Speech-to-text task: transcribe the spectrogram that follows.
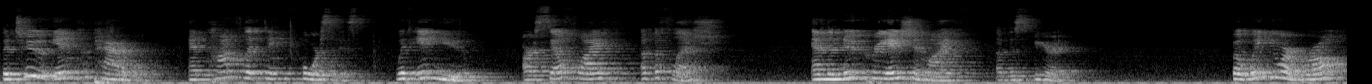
the two incompatible and conflicting forces within you are self life of the flesh and the new creation life of the Spirit. But when you are brought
